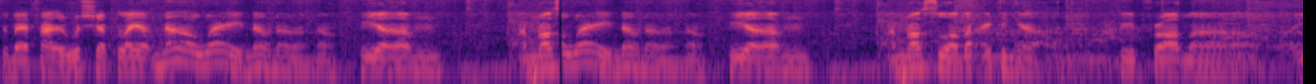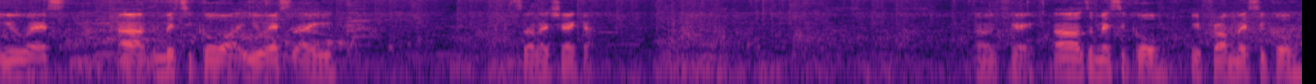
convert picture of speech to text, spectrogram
The bad father Russia player. No way. No, no, no, no. He um, I'm not away. No, no, no, no. He um, I'm not sure, but I think uh, he from uh, US, uh, Mexico or USA. So let's check. Okay. Oh, the Mexico. He from Mexico.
